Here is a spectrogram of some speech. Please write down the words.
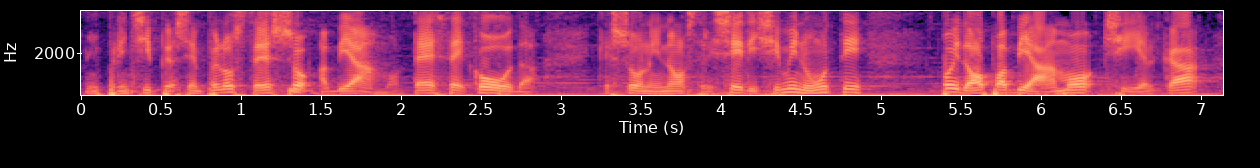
il principio è sempre lo stesso, abbiamo testa e coda che sono i nostri 16 minuti, poi dopo abbiamo circa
